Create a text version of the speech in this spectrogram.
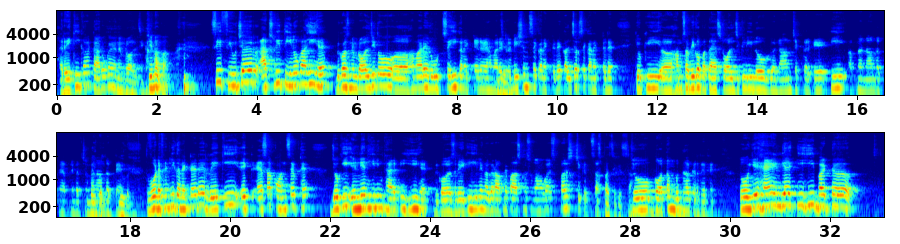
रेकी का टारो का या निम्रोलॉजी का? तीनों का। सी फ्यूचर एक्चुअली तीनों का ही है बिकॉज़ निम्रोलॉजी तो uh, हमारे रूट से ही कनेक्टेड है हमारे ट्रेडिशन से कनेक्टेड है कल्चर से कनेक्टेड है क्योंकि uh, हम सभी को पता है एस्ट्रोलॉजिकली लोग नाम चेक करके ही अपना नाम रखते हैं अपने बच्चों का नाम रखते हैं। तो वो डेफिनेटली कनेक्टेड है। रेकी एक ऐसा कॉन्सेप्ट है जो कि इंडियन हीलिंग थेरेपी ही है। बिकॉज़ रेकी हीलिंग अगर आपने पास में सुना होगा स्पर्श चिकित्सा स्पर्श चिकित्सा। जो गौतम बुद्धा करते थे। तो ये है इंडिया की ही बट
